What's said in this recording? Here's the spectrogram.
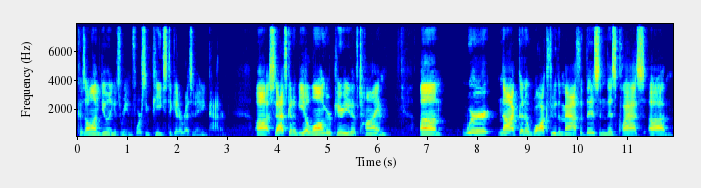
because all I'm doing is reinforcing peaks to get a resonating pattern. Uh, so that's going to be a longer period of time. Um, we're not going to walk through the math of this in this class. Um,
